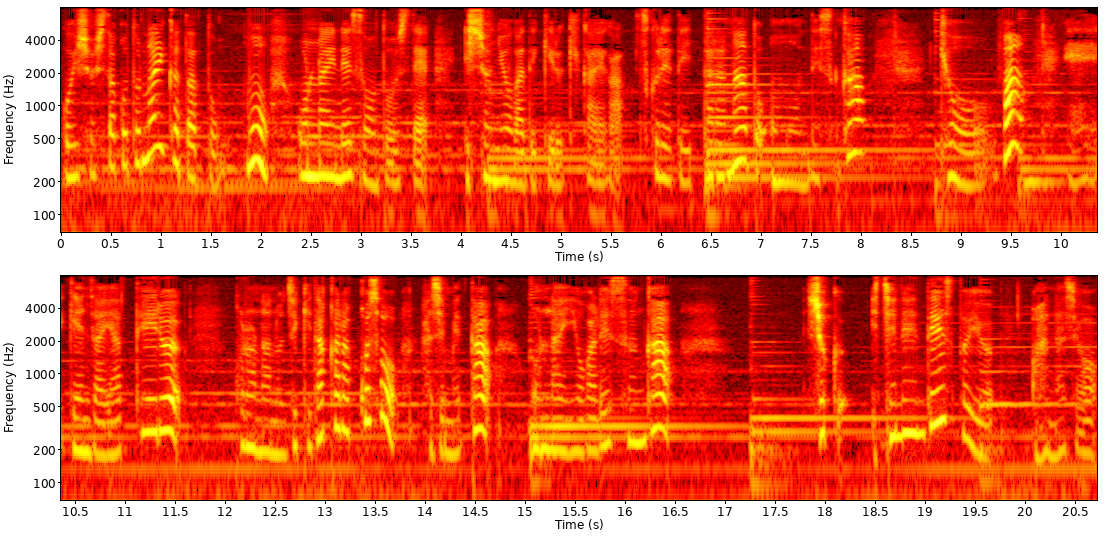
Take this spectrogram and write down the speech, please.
ご一緒したことない方ともオンラインレッスンを通して一緒にヨガできる機会が作れていったらなと思うんですが今日は、えー、現在やっているコロナの時期だからこそ始めたオンラインヨガレッスンが祝1年ですというお話を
